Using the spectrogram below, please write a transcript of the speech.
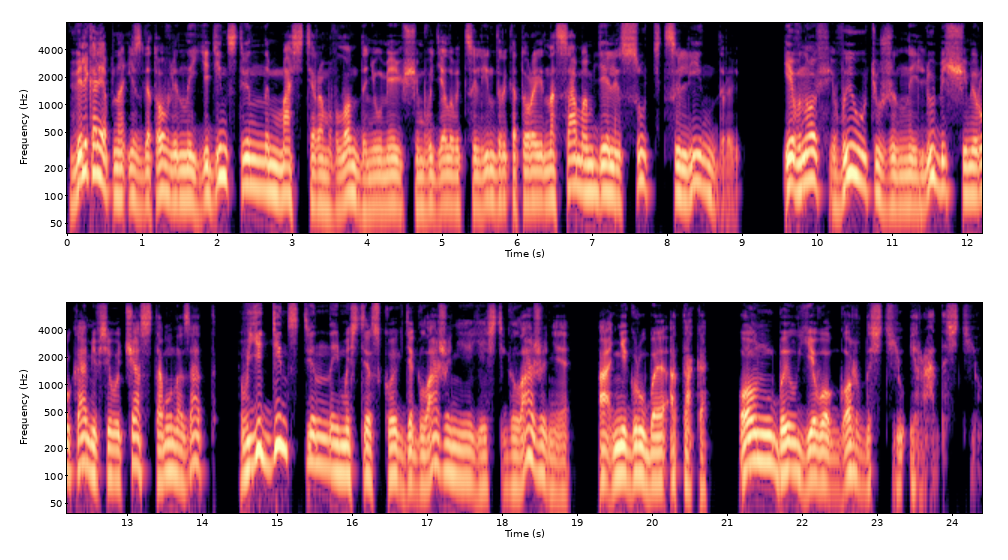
Великолепно изготовленный единственным мастером в Лондоне, умеющим выделывать цилиндры, которые на самом деле суть цилиндры, и вновь выутюженный любящими руками всего час тому назад в единственной мастерской, где глажение есть глажение, а не грубая атака, он был его гордостью и радостью.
